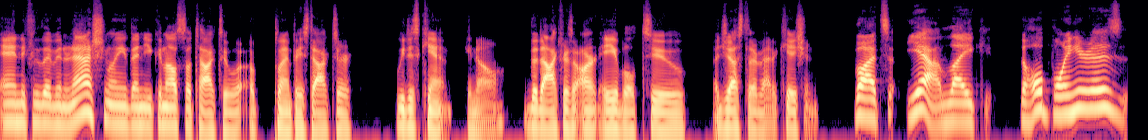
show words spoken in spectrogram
And if you live internationally, then you can also talk to a plant based doctor we just can't, you know, the doctors aren't able to adjust their medication. But yeah, like the whole point here is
